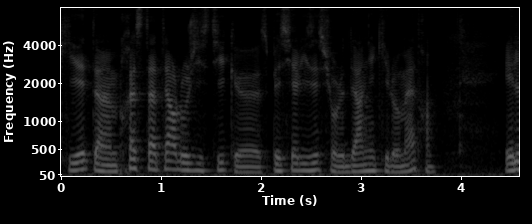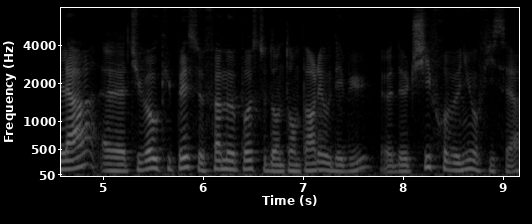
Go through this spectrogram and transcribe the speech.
qui est un prestataire logistique euh, spécialisé sur le dernier kilomètre. Et là, tu vas occuper ce fameux poste dont on parlait au début, de Chief Revenue Officer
